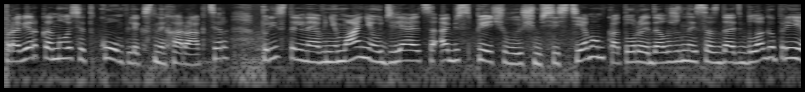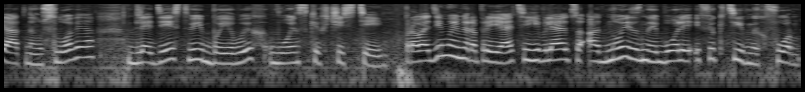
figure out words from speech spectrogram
Проверка носит комплексный характер. Пристальное внимание уделяется обеспечивающим системам, которые должны создать благоприятные условия для действий боевых боевых воинских частей. Проводимые мероприятия являются одной из наиболее эффективных форм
